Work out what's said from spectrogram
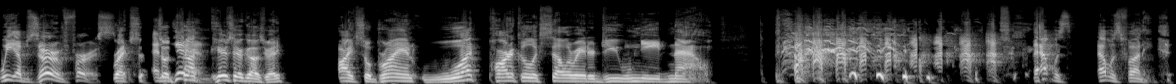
We observe first. Right. So, And so Chuck, here's how it goes. Ready? All right. So, Brian, what particle accelerator do you need now? that was that was funny.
